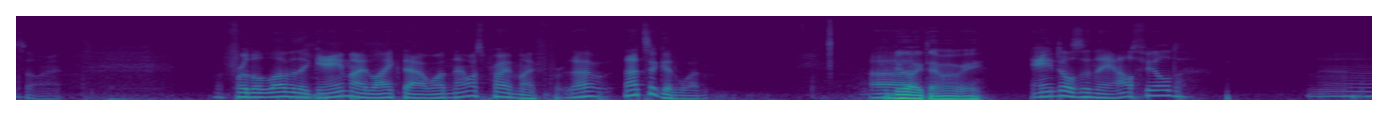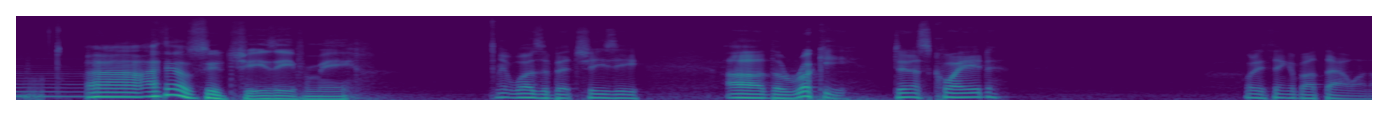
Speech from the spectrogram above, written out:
It's all right. For the love of the game, I like that one. That was probably my. Fir- that, that's a good one. Uh, I do like that movie. Angels in the Outfield. Uh, I think it was too cheesy for me. It was a bit cheesy. Uh, the rookie, Dennis Quaid. What do you think about that one?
